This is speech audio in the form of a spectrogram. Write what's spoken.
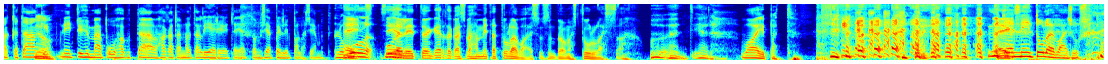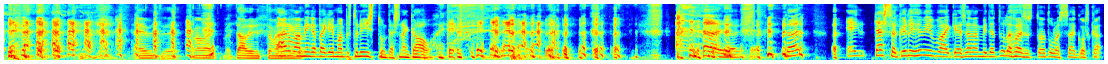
Vaikka tämä onkin Joo. niin tyhmää puuhaa, kun tämä on hakata noita lieriöitä ja tuommoisia pellinpalasia. Mutta No Hei, mulle, siihen mulle, liittyen kertokaa vähän, mitä tulevaisuus on tuomassa tullessaan. en tiedä, vaipat. miten Eiks- niin tulevaisuus? Ei, mutta, mä, mä, tää oli nyt tämmönen Arvaa, niinku- minkä takia mä oon pystynyt istumaan tässä näin kauan. ai, ai. No, ei, tässä on kyllä hyvin vaikea sanoa, mitä tulevaisuus tuo tullessaan, koska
